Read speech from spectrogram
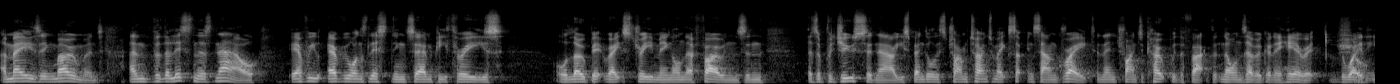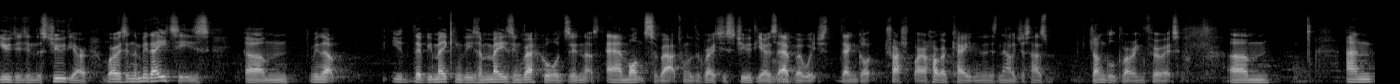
amazing moment. And for the listeners now, every everyone's listening to MP3s or low bitrate streaming on their phones and as a producer now, you spend all this time trying to make something sound great and then trying to cope with the fact that no one's ever going to hear it the way that you did in the studio. Whereas in the mid 80s, um, I mean, that, you, they'd be making these amazing records in Air Montserrat, one of the greatest studios ever, which then got trashed by a hurricane and is now just has jungle growing through it. Um, and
